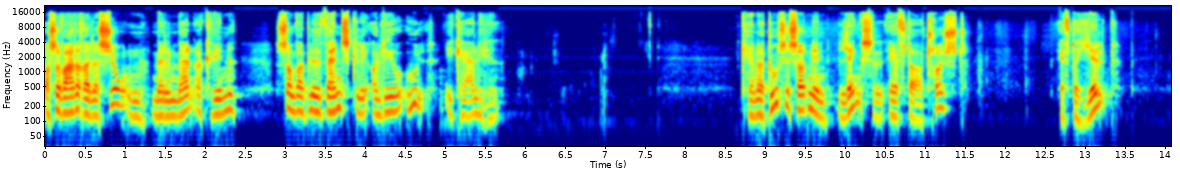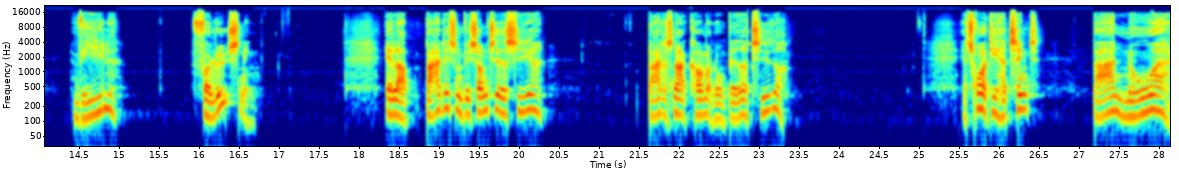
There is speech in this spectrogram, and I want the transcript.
Og så var det relationen mellem mand og kvinde, som var blevet vanskelig at leve ud i kærlighed. Kender du til sådan en længsel efter trøst, efter hjælp, hvile, forløsning? Eller bare det, som vi samtidig siger, bare der snart kommer nogle bedre tider. Jeg tror, de har tænkt, bare Noah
